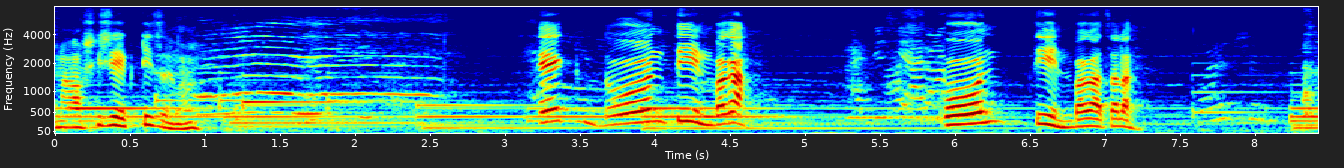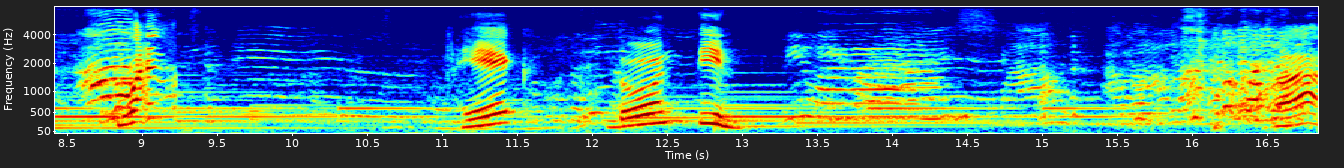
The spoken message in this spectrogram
मावशीची एकटीच आहे ना. एक दोन तीन बघा. दोन तीन बघा चला. वन एक दोन तीन. हा.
